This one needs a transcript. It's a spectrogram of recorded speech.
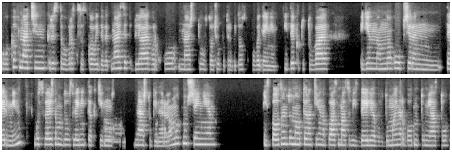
по какъв начин кризата във връзка с COVID-19 влияе върху нашето устойчиво потребителско поведение. И тъй като това е един много обширен термин, го свеждам до следните активности. Нашето генерално отношение, използването на альтернативи на пластмасови изделия в дома и на работното място,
